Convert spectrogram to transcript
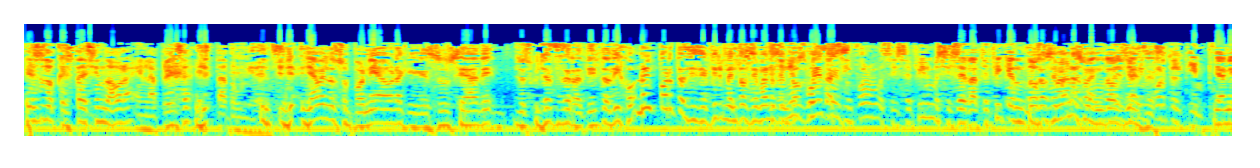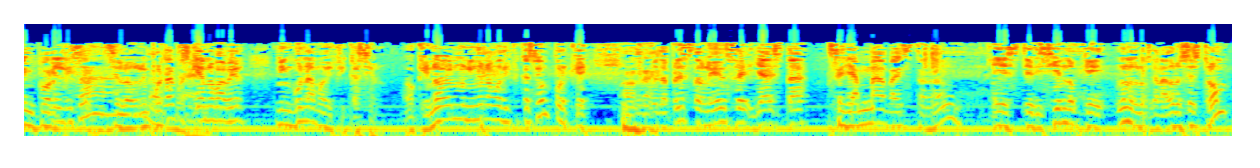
Eso es lo que está diciendo ahora en la prensa estadounidense. Ya, ya me lo suponía ahora que Jesús sea de... Lo escuchaste hace ratito, dijo, no importa si se firma en dos semanas, en no dos meses. Si, informa- si se firme, si se ratifica en dos, Dos semanas o en dos ya meses. no importa el tiempo. Ya no importa. Él dice, Ah, se lo, lo importante es que ya bueno. no va a haber ninguna modificación. Ok, no va a haber ninguna modificación porque O sea. pues, la prensa estadounidense ya está Se llamaba esto, ¿no? este, diciendo que uno de los ganadores es Trump,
